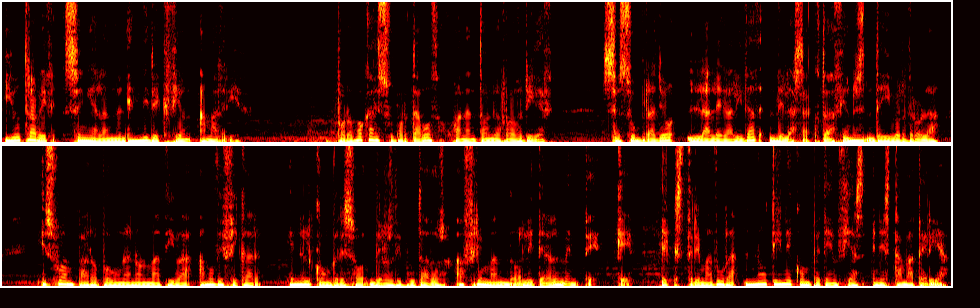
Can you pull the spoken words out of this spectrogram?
y otra vez señalando en dirección a Madrid. Por boca de su portavoz, Juan Antonio Rodríguez, se subrayó la legalidad de las actuaciones de Iberdrola y su amparo por una normativa a modificar en el Congreso de los Diputados, afirmando literalmente que Extremadura no tiene competencias en esta materia.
